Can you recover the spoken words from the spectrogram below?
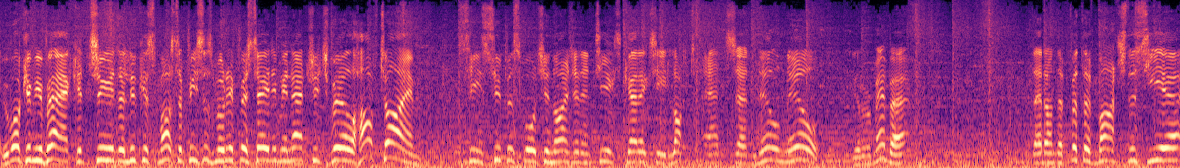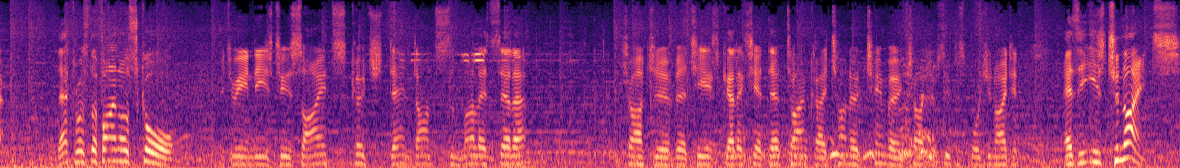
We welcome you back to the Lucas Masterpieces Moripe Stadium in Atteridgeville. Half time sees Supersports United and TS Galaxy locked at uh, nil nil. You'll remember that on the 5th of March this year, that was the final score between these two sides. Coach Dan Dance Malesela in charge of uh, TS Galaxy at that time, Kaitano Tembo in charge of Supersports United, as he is tonight.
